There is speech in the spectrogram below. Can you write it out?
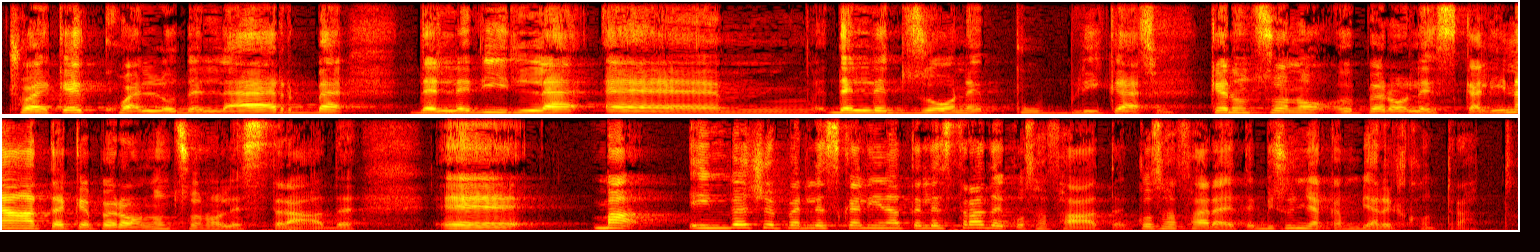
cioè che è quello delle erbe, delle ville, ehm, delle zone pubbliche, sì. che non sono eh, però le scalinate, che però non sono le strade. Eh, ma invece per le scalinate e le strade cosa fate? Cosa farete? Bisogna cambiare il contratto.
